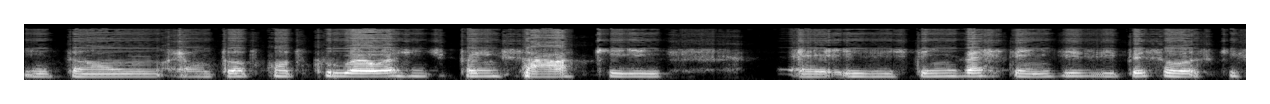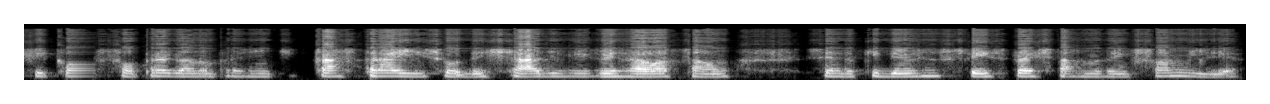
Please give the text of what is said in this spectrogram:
Então, é um tanto quanto cruel a gente pensar que é, existem vertentes e pessoas que ficam só pregando para a gente castrar isso ou deixar de viver relação, sendo que Deus nos fez para estarmos em família.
